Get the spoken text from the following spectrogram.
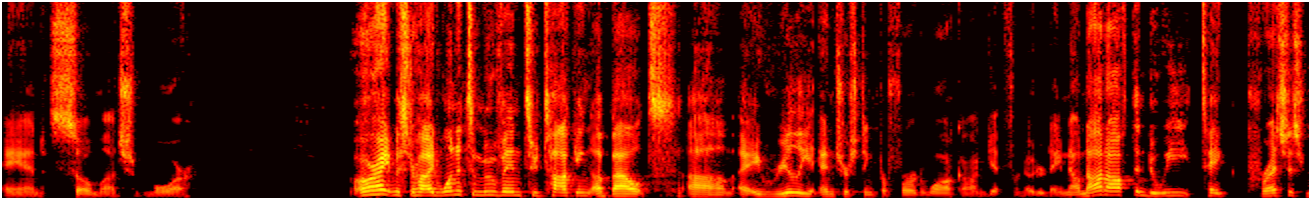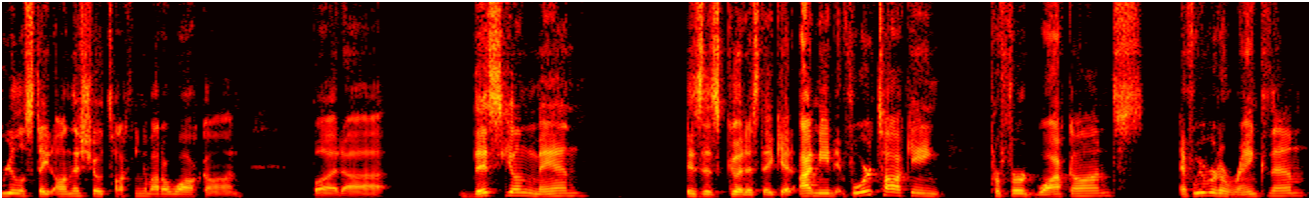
and so much more. All right, Mr. Hyde, wanted to move into talking about um, a really interesting preferred walk on get for Notre Dame. Now, not often do we take precious real estate on this show talking about a walk on, but uh, this young man is as good as they get. I mean, if we're talking preferred walk ons, if we were to rank them,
